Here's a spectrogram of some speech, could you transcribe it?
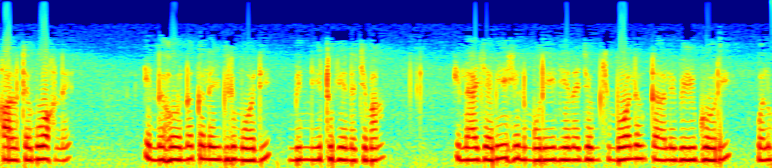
xaalte mu wax ne innahu naka lay mbir moo min nii tukkee na ci man ila jamihil muridina jëm ci mboolem taalibe yu góor yi wala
